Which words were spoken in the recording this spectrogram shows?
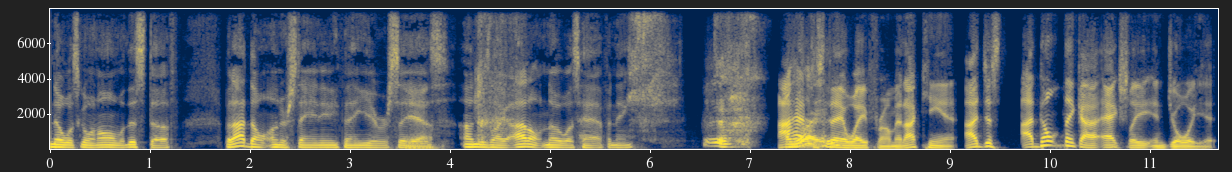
know what's going on with this stuff," but I don't understand anything he ever says. I'm just like, I don't know what's happening. I have to stay away from it. I can't. I just I don't think I actually enjoy it.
